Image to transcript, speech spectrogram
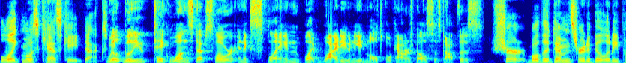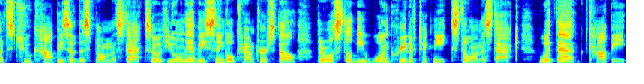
like most Cascade decks. Will Will you take one step slower and explain like why do you need multiple counterspells to stop this? Sure. Well, the demonstrate ability puts two copies of the spell in the stack, so if you only have a single counter spell, there will still be one creative technique still on the stack. With that copy,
